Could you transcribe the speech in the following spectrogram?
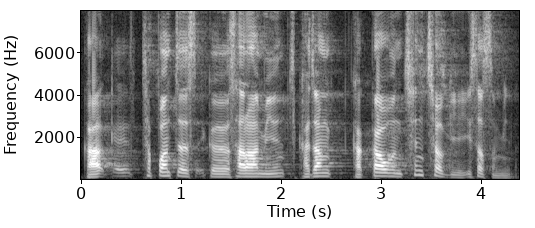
가- 첫 번째 그 사람인 가장 가까운 친척이 있었습니다.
